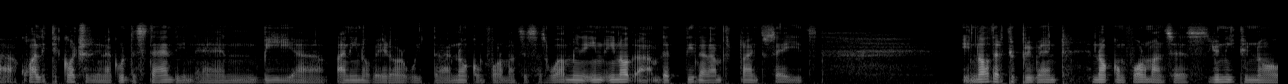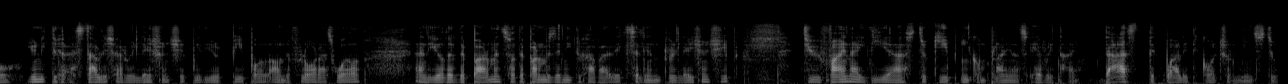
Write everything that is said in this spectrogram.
uh, quality culture in a good standing and be uh, an innovator with no conformances as well. I mean, in, in other, um, the thing that I'm trying to say is in order to prevent no conformances, you need to know, you need to establish a relationship with your people on the floor as well and the other departments. So departments, they need to have an excellent relationship to find ideas to keep in compliance every time. That's the quality culture means too.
